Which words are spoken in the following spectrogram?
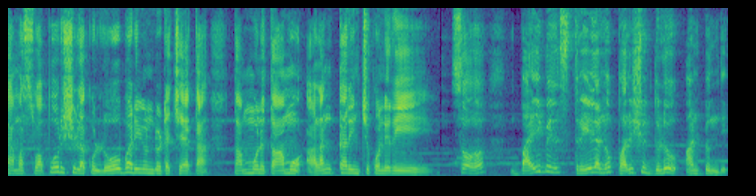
తమ స్వపురుషులకు లోబడి ఉండుట చేత తమ్మును తాము అలంకరించుకొనిరి. సో బైబిల్ స్త్రీలను పరిశుద్ధులు అంటుంది.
